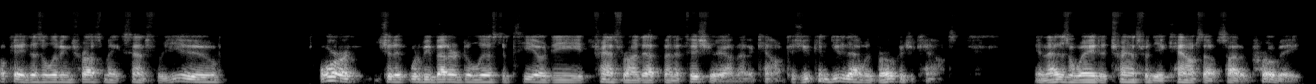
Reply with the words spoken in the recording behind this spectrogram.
okay, does a living trust make sense for you? Or should it would it be better to list a TOD transfer on death beneficiary on that account? Because you can do that with brokerage accounts. And that is a way to transfer the accounts outside of probate.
